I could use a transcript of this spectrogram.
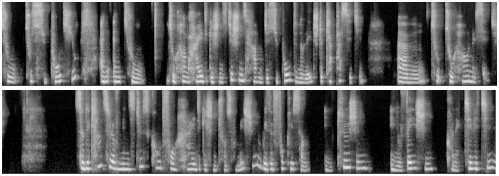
to, to support you and, and to to have higher education institutions have the support, the knowledge, the capacity um, to, to harness it. So the Council of Ministers called for higher education transformation with a focus on inclusion, innovation, connectivity.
